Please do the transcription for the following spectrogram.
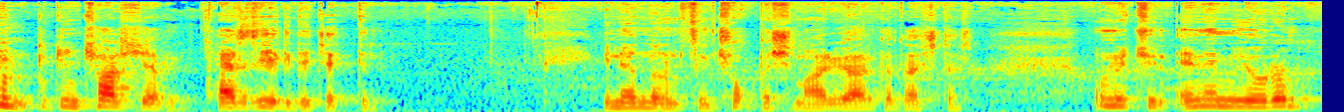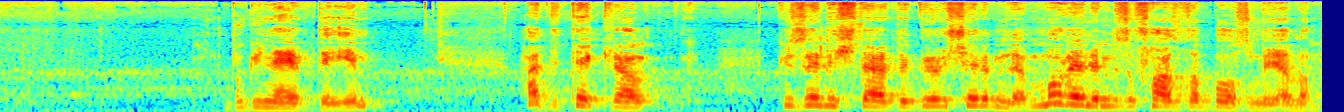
bugün çarşıya terziye gidecektim. İnanır mısın çok başım ağrıyor arkadaşlar. Onun için inemiyorum. Bugün evdeyim. Hadi tekrar güzel işlerde görüşelim de moralimizi fazla bozmayalım.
